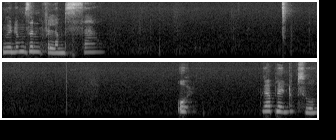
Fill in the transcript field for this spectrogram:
Người nông dân phải làm sao? Ôi gắp lên núp xuống.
